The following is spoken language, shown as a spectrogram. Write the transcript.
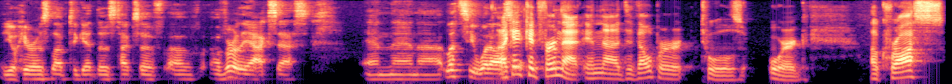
your heroes love to get those types of, of, of early access. And then uh, let's see what else. I can confirm that in uh, developer tools org across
